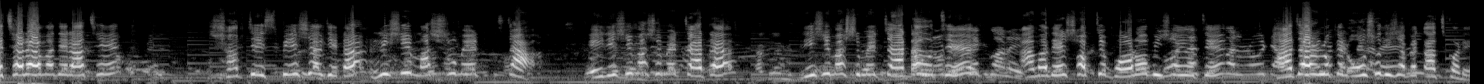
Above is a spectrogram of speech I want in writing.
এছাড়া আমাদের আছে সবচেয়ে স্পেশাল যেটা, ঋষি মাশরুমের চা। এই ঋষি মাশরুমের চাটা, ঋষি মাশরুমের চাটা হচ্ছে আমাদের সবচেয়ে বড় বিষয় হচ্ছে হাজার লোকের ঔষধ হিসাবে কাজ করে।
